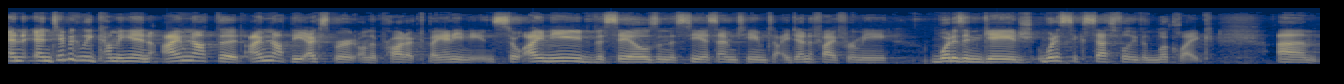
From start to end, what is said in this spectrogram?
and, and typically coming in, I'm not the I'm not the expert on the product by any means. So I need the sales and the CSM team to identify for me what is engaged, what does successful even look like. Um,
